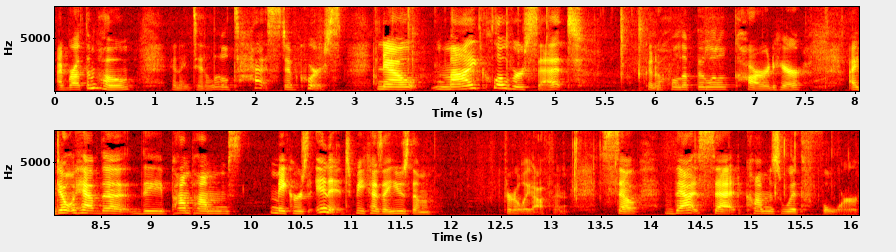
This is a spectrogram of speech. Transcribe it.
I brought them home and I did a little test, of course. Now, my clover set, I'm gonna hold up the little card here. I don't have the, the pom-poms makers in it because I use them fairly often. So that set comes with four,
